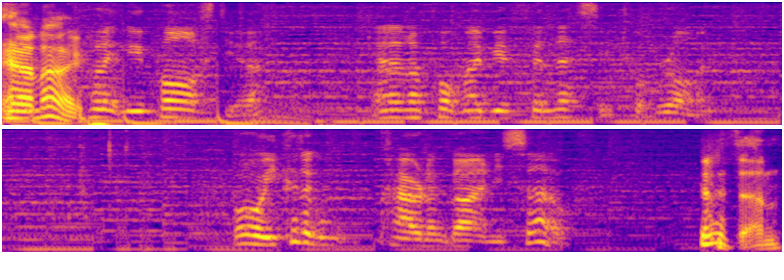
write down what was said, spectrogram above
Yeah, I know. Completely past you, and then I thought maybe a finesse top right. Oh, you could have carried on going yourself. Could have done.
